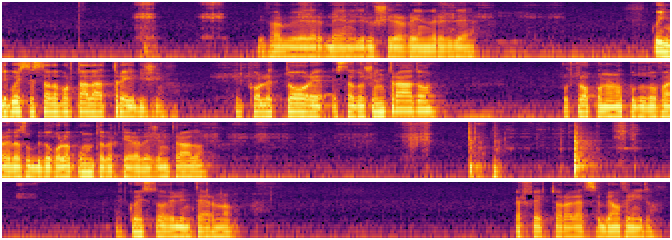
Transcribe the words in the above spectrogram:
di farvi vedere bene di riuscire a rendere l'idea quindi questa è stata portata a 13 il collettore è stato centrato. Purtroppo non ho potuto fare da subito con la punta perché era decentrato. E questo è l'interno. Perfetto ragazzi abbiamo finito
